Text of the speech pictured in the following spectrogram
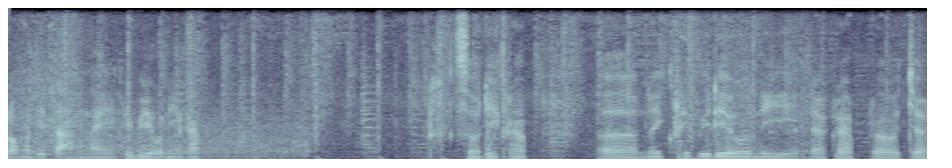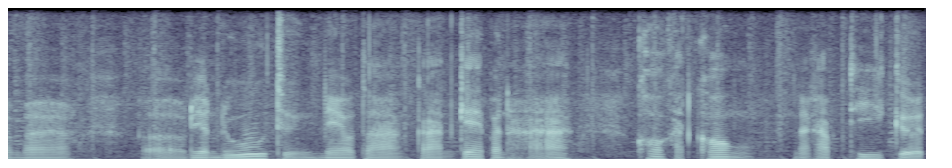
ลองมาติดตามในคลิปวิดีโอนี้ครับ สวัสดีครับในคลิปวิดีโอนี้นะครับ เราจะมาเเรียนรู้ถึงแนวทางการแก้ปัญหาข้อขัดข้องนะครับที่เกิด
